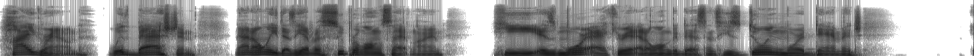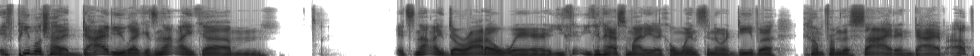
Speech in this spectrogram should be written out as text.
high ground with Bastion, not only does he have a super long sight line, he is more accurate at a longer distance. He's doing more damage. If people try to dive you, like it's not like um it's not like Dorado where you can you can have somebody like a Winston or a D.Va come from the side and dive up.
